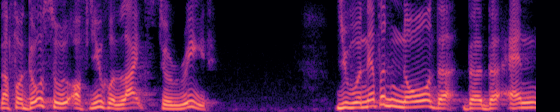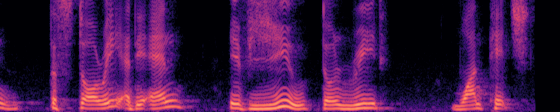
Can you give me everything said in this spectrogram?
Now, for those who, of you who likes to read, you will never know the, the, the end, the story at the end if you don't read one page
